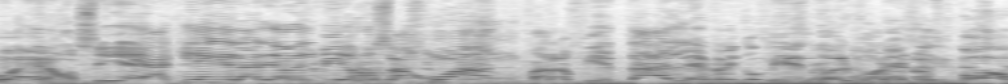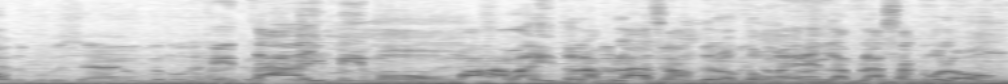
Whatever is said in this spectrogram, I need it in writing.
Bueno, si es aquí en el área del viejo San Juan, para fiestar les recomiendo el Moreno Spot, que está ahí mismo, más abajito de la plaza, donde lo tomé, en la Plaza Colón.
